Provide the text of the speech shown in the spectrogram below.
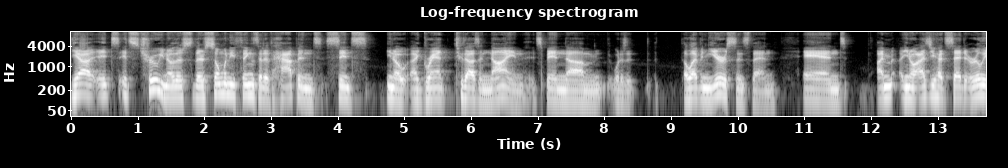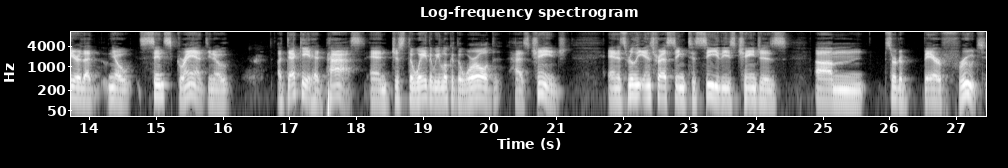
Yeah, it's it's true. You know, there's there's so many things that have happened since you know I grant 2009. It's been um, what is it, 11 years since then, and I'm you know as you had said earlier that you know since Grant, you know, a decade had passed, and just the way that we look at the world has changed, and it's really interesting to see these changes um, sort of bear fruit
